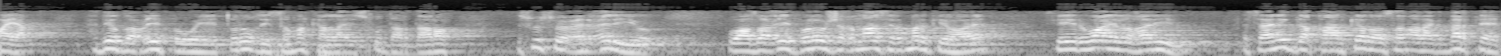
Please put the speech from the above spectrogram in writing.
maya. Haddii daciifa weeye duruqdiisa marka la isku dardaro isku soo celceliyo waa daciif. Walow sheekh naasir markii hore fii irwaa alkhaliil asaaniidda qaarkeed oosan arag darteed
